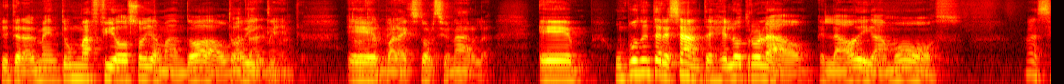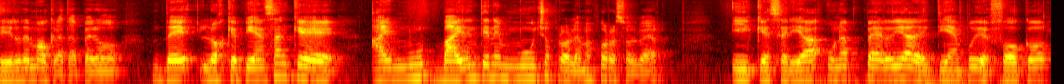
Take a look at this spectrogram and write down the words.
literalmente un mafioso llamando a una víctima para extorsionarla. un punto interesante es el otro lado, el lado, digamos, a decir demócrata, pero de los que piensan que hay Biden tiene muchos problemas por resolver y que sería una pérdida de tiempo y de foco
